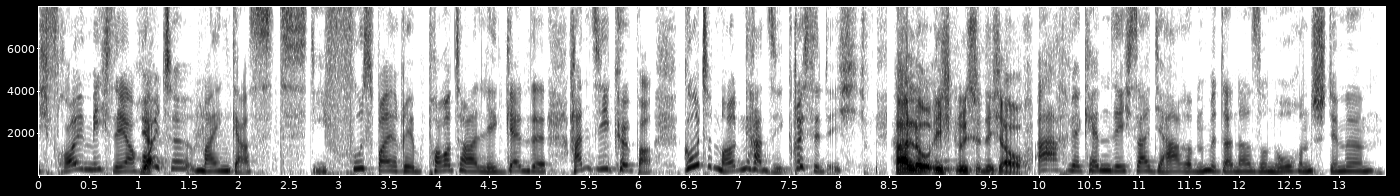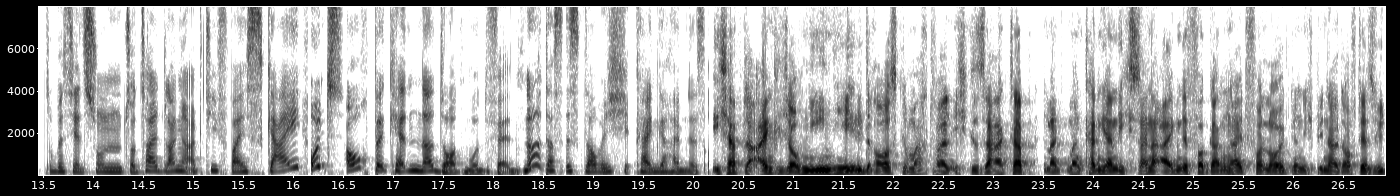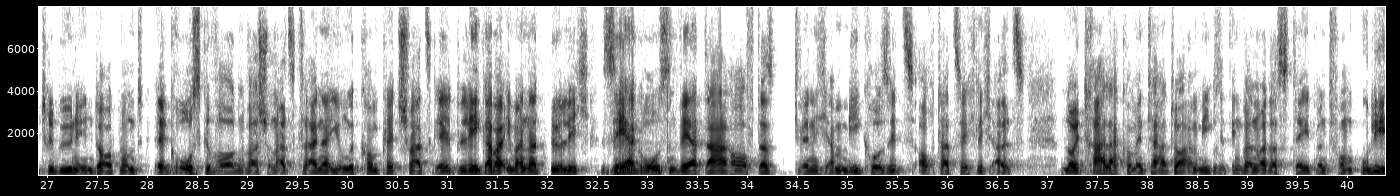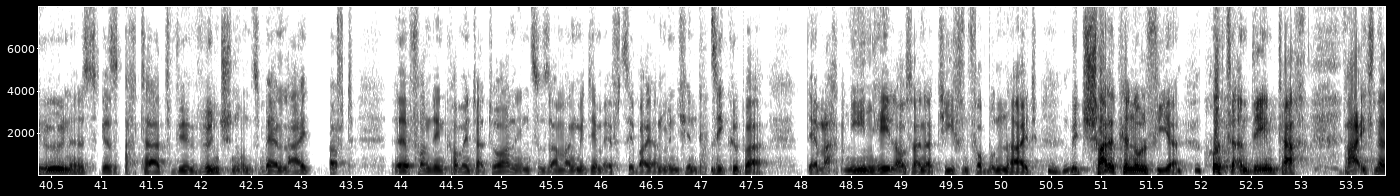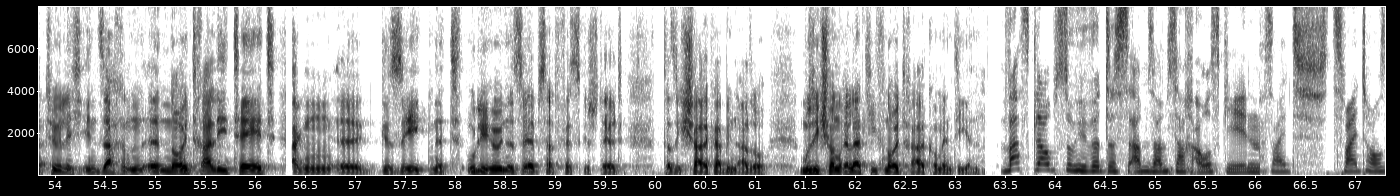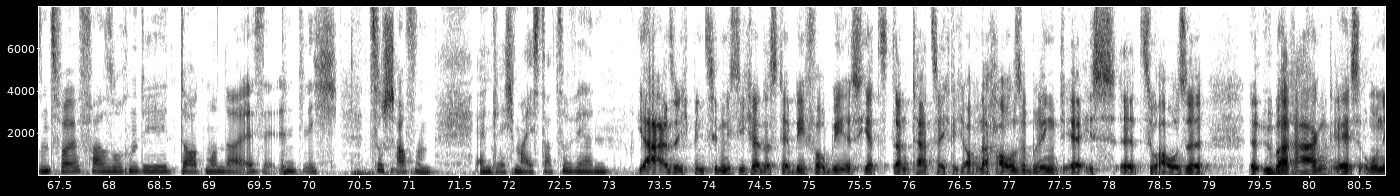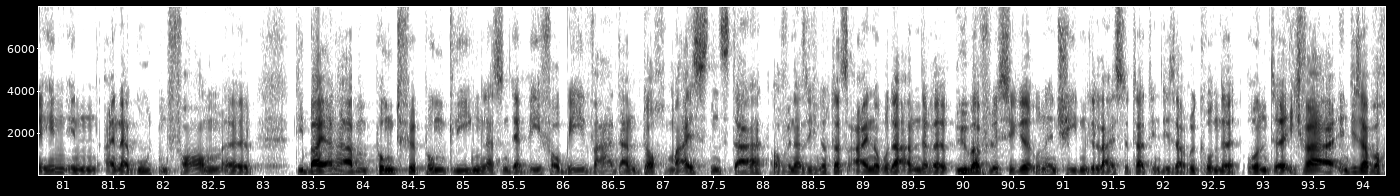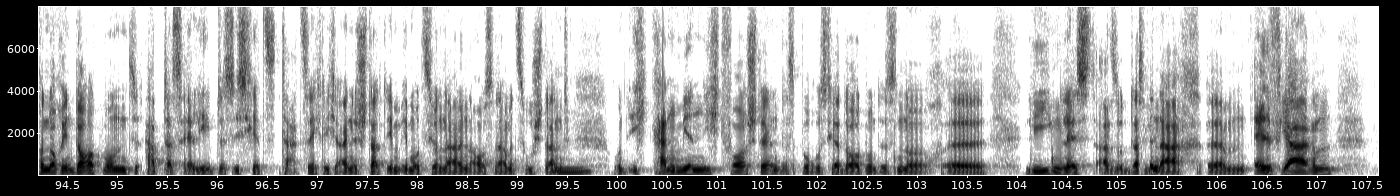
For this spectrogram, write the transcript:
Ich freue mich sehr. Ja. Heute mein Gast, die Fußballreporter-Legende Hansi Küpper. Guten Morgen, Hansi. Grüße dich. Hallo, ich grüße dich auch. Ach, wir kennen dich seit Jahren mit deiner sonoren Stimme. Du bist jetzt schon zurzeit lange aktiv bei Sky und auch bekennender Dortmund-Fan. Ne? Das ist, glaube ich, kein Geheimnis. Ich habe da eigentlich auch nie einen Hehl draus gemacht, weil ich gesagt habe, man, man kann ja nicht seine eigene Vergangenheit verleugnen. Ich bin halt auf der Südtribüne in Dortmund äh, groß geworden, war schon als kleiner Junge komplett schwarz-gelb, leg aber immer natürlich sehr großen Wert darauf, dass wenn ich am Mikro sitze, auch tatsächlich als neutraler Kommentator am Mikro sitze. Irgendwann mal das Statement vom Uli Hoeneß gesagt hat, wir wünschen uns mehr Leidenschaft äh, von den Kommentatoren in Zusammenhang mit dem FC Bayern München. Dansi Küpper, der macht nie einen Hehl aus seiner tiefen Verbundenheit mit Schalke 04. Und an dem Tag war ich natürlich in Sachen äh, Neutralität äh, gesegnet. Uli Hoeneß selbst hat festgestellt, dass ich Schalker bin. Also muss ich schon relativ neutral kommentieren. Was glaubst du, wie wird es am Samstag ausgehen? Seit 2012 versuchen die Dortmunder es endlich zu schaffen, endlich Meister zu werden. Ja, also ich bin ziemlich sicher, dass der BVB es jetzt dann tatsächlich auch nach Hause bringt. Er ist äh, zu Hause äh, überragend. Er ist ohnehin in einer guten Form. Äh, die Bayern haben Punkt für Punkt liegen lassen. Der BVB war dann doch meistens da, auch wenn er sich noch das eine oder andere überflüssige Unentschieden geleistet hat in dieser Rückrunde. Und äh, ich war in dieser Woche noch in Dortmund, habe das erlebt. Es ist jetzt tatsächlich eine Stadt im emotionalen Ausnahmezustand. Und ich kann mir nicht vorstellen, dass Borussia Dortmund es noch äh, liegen lässt. Also, dass wir nach ähm, elf Jahren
